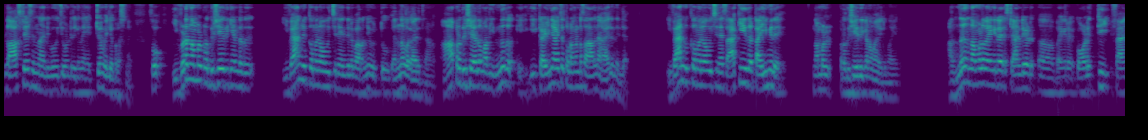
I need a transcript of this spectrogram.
ബ്ലാസ്റ്റേഴ്സ് ഇന്ന് അനുഭവിച്ചുകൊണ്ടിരിക്കുന്ന ഏറ്റവും വലിയ പ്രശ്നം. സോ ഇവിടെ നമ്മൾ പ്രതിഷേധിക്കേണ്ടത് ഇവാൻ വിക്കമനോവിച്ചിനെ എന്തിനു പറഞ്ഞു വിട്ടു എന്നുള്ള കാര്യത്തിലാണ്. ആ പ്രതിഷേധം അത് ഇന്ന് ഈ കഴിഞ്ഞ ആഴ്ച തുടങ്ങേണ്ട സാധനം ആയിരുന്നില്ല. ഇവാൻ വിക്കമനോവിച്ചിനെ സാക്ക് ചെയ്ത ടൈമിലെ നമ്മൾ പ്രതിഷേധിക്കണമായിരുന്നു അതിന്. അന്ന് നമ്മൾ ഭയങ്കര സ്റ്റാൻഡേർഡ് ഭയങ്കര ക്വാളിറ്റി ഫാൻ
